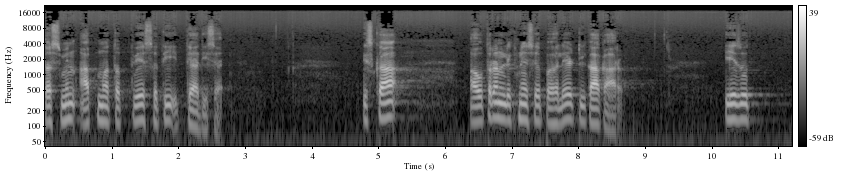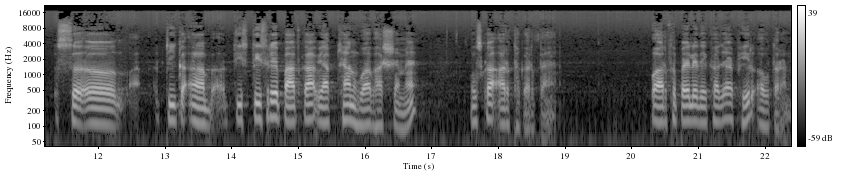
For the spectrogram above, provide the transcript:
तस्मिन आत्मतत्वे सती इत्यादि से। इसका अवतरण लिखने से पहले टीकाकार। ये जो टीका तीस, तीसरे पाद का व्याख्यान हुआ भाष्य में उसका अर्थ करते हैं। वो अर्थ पहले देखा जाए फिर अवतरण।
